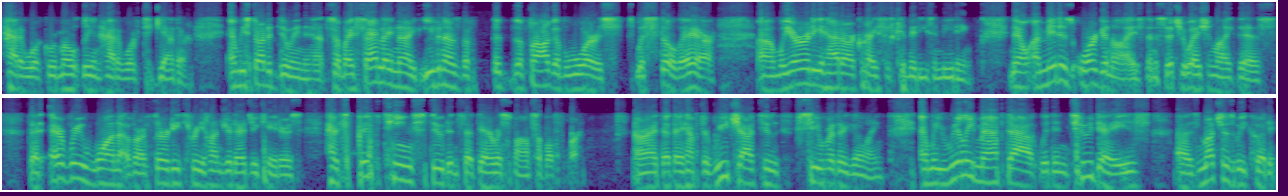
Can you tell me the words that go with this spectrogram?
how to work remotely, and how to work together. And we started doing that. So by Saturday night, even as the, the, the fog of war is, was still there, um, we already had our crisis committees meeting. Now, Amit is organized in a situation like this that every one of our 3,300 educators has 15 students that they're responsible for all right, that they have to reach out to see where they're going. And we really mapped out within two days, uh, as much as we could,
